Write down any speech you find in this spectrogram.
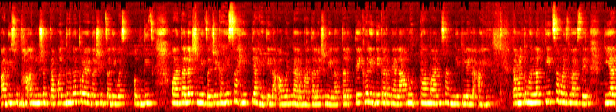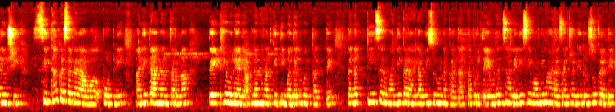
आधी सुद्धा आणू शकता. पण धनत्रयोदशीचा दिवस अगदीच माता लक्ष्मीचं जे काही साहित्य आहे तिला आवडणार माता लक्ष्मीला तर ते खरेदी करण्याला मोठा मान सांगितलेला आहे. त्यामुळे तुम्हाला नक्कीच समजलं असेल की या दिवशी सिद्ध कसं करावं पोटली आणि त्यानंतर ना ते ठेवले आणि आपल्या घरात किती बदल होतात ते तर नक्की सर्वांनी करायला विसरू नका. आतापुरते एवढंच झालेली सेवा मी महाराजांच्या रुजू करते.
